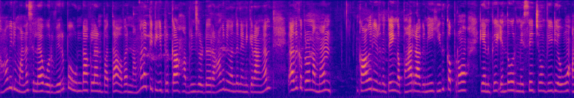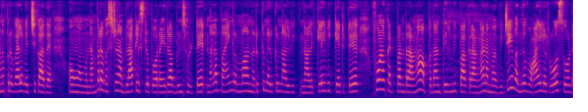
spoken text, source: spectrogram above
காவிரி மனசில் ஒரு வெறுப்பை பார்க்கலான்னு பார்த்தா அவன் நம்மளை திட்டிக்கிட்டு இருக்கான் அப்படின்னு சொல்லிட்டு ராகினி வந்து நினைக்கிறாங்க. அதுக்கப்புறம் நம்ம காவேரி இருந்துட்டு இங்கே பாரு ராகினி இதுக்கப்புறம் எனக்கு எந்த ஒரு மெசேஜும் வீடியோவும் அனுப்புகிற வேலை வச்சுக்காத. உன் நம்பரை ஃபஸ்ட்டு நான் பிளாக் லிஸ்ட்டில் போகிறேன் இரு அப்படின்னு சொல்லிட்டு நல்லா பயங்கரமாக நறுக்கு நறுக்கு நாலு நாலு கேள்வி கேட்டுட்டு ஃபோனை கட் பண்ணுறாங்க அப்போ தான் திரும்பி பார்க்குறாங்க நம்ம விஜய் வந்து வாயில் ரோஸோட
